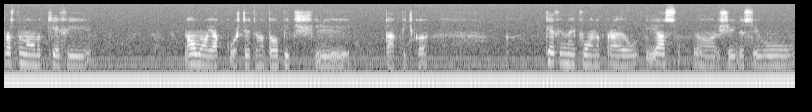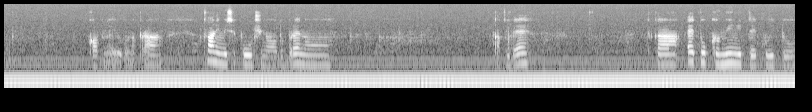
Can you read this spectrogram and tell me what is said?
Просто много ме кефи много му яко лъщето на този или тази пичка. Кеф кефи ме какво е направил и аз а, реших да си го копна и да го направя. Това не ми се получи много добре, но както да е. Така, ето камините, които...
